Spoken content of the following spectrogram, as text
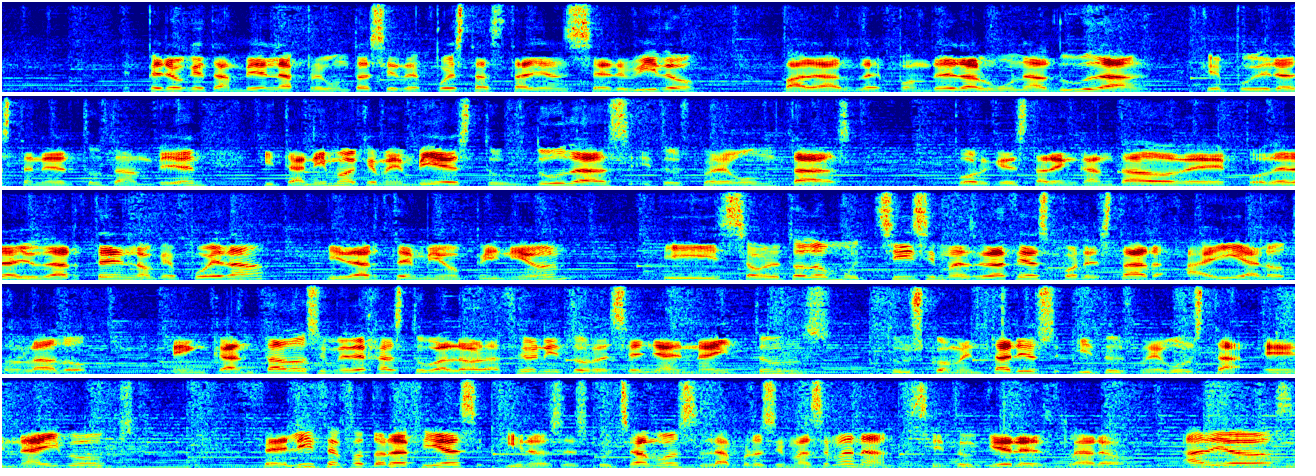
Espero que también las preguntas y respuestas te hayan servido para responder alguna duda que pudieras tener tú también y te animo a que me envíes tus dudas y tus preguntas porque estaré encantado de poder ayudarte en lo que pueda y darte mi opinión y sobre todo muchísimas gracias por estar ahí al otro lado. Encantado si me dejas tu valoración y tu reseña en iTunes tus comentarios y tus me gusta en iVoox. Felices fotografías y nos escuchamos la próxima semana, si tú quieres, claro. Adiós.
